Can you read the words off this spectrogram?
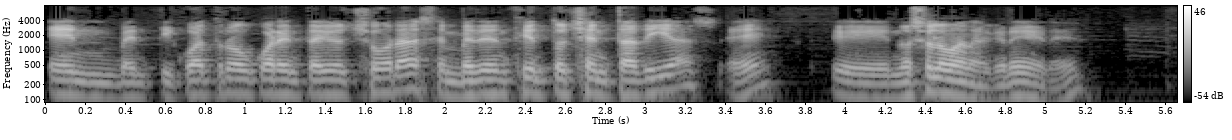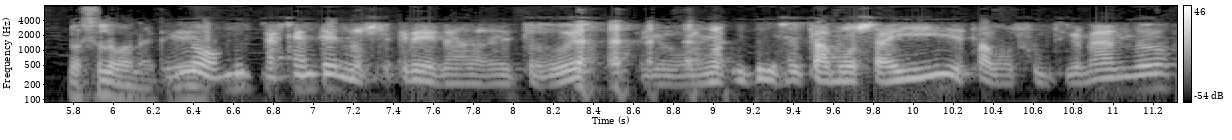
en 24 o 48 horas en vez de en 180 días, ¿eh? ¿eh? no se lo van a creer, ¿eh? No se lo van a creer. No, mucha gente no se cree nada de todo esto, pero nosotros estamos ahí, estamos funcionando,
